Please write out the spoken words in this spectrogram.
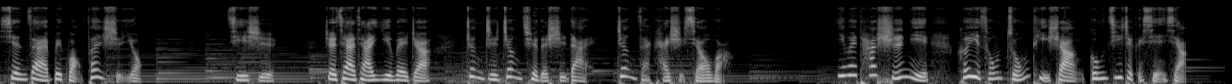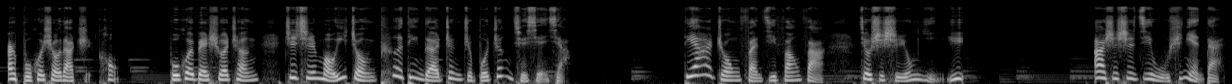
现在被广泛使用，其实这恰恰意味着政治正确的时代正在开始消亡。因为它使你可以从总体上攻击这个现象，而不会受到指控，不会被说成支持某一种特定的政治不正确现象。第二种反击方法就是使用隐喻。二十世纪五十年代，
